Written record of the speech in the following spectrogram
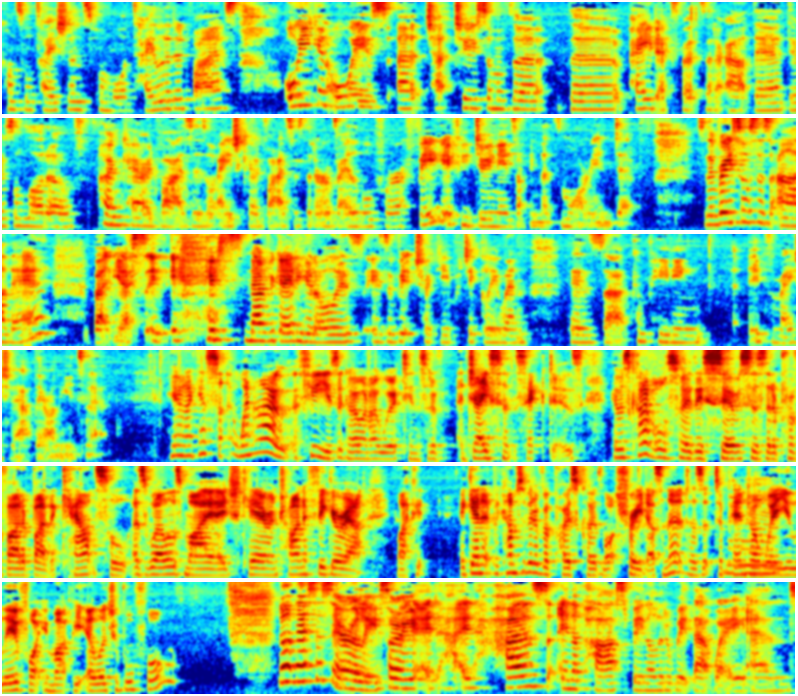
consultations for more tailored advice. Or you can always uh, chat to some of the the paid experts that are out there. There's a lot of home care advisors or aged care advisors that are available for a fee if you do need something that's more in depth. So the resources are there, but yes, it, it's navigating it all is is a bit tricky, particularly when there's uh, competing information out there on the internet. Yeah, and I guess when I a few years ago when I worked in sort of adjacent sectors, there was kind of also these services that are provided by the council as well as my aged care, and trying to figure out like it, again, it becomes a bit of a postcode lottery, doesn't it? Does it depend mm. on where you live, what you might be eligible for? Not necessarily. So it, it has in the past been a little bit that way, and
